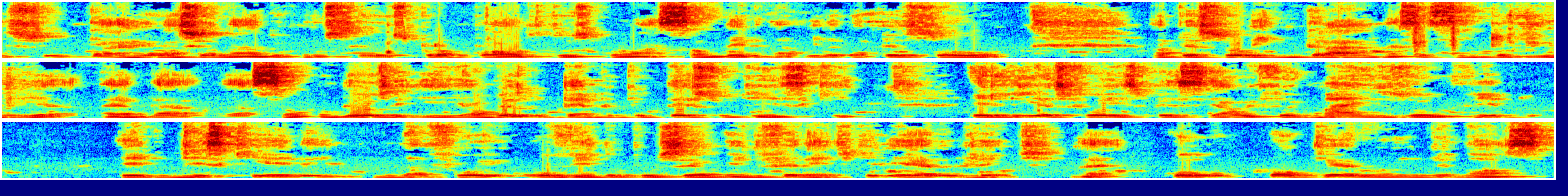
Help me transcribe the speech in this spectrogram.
isso? Está relacionado com seus propósitos, com a ação dele na vida da pessoa, a pessoa entrar nessa sintonia né, da, da ação com Deus, e, e ao mesmo tempo que o texto diz que Elias foi especial e foi mais ouvido, ele diz que ele não foi ouvido por ser alguém diferente, que ele era gente, né, como qualquer um de nós.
